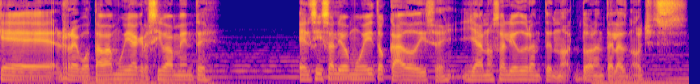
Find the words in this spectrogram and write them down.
que rebotaba muy agresivamente. Él sí salió muy tocado, dice. Ya no salió durante, no- durante las noches.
